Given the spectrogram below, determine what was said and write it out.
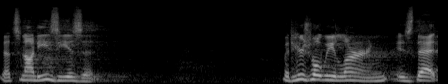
That's not easy, is it? But here's what we learn is that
